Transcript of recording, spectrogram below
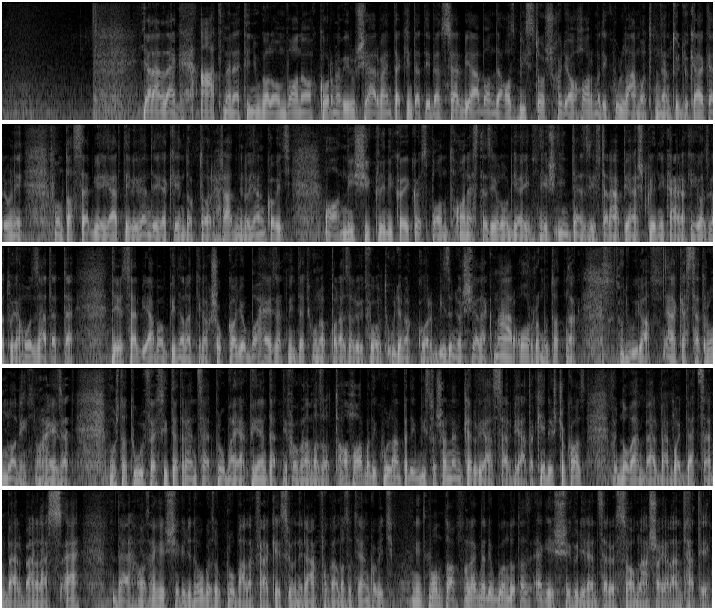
Jelenleg átmeneti nyugalom van a koronavírus járvány tekintetében Szerbiában, de az biztos, hogy a harmadik hullámot nem tudjuk elkerülni, mondta a szerbiai RTV vendégeként dr. Radmilo Jankovic. A Nisi Klinikai Központ anesteziológiai és intenzív terápiás klinikájának igazgatója hozzátette. Dél-Szerbiában pillanatnyilag sokkal jobb a helyzet, mint egy hónappal ezelőtt volt, ugyanakkor bizonyos jelek már arra mutatnak, hogy újra elkezdhet romlani a helyzet. Most a túlfeszített rendszert próbálják pihentetni fogalmazott. A harmadik hullám pedig biztosan nem kerüli el Szerbiát. A kérdés csak az, hogy novemberben vagy decemberben lesz-e, de az egészségügyi dolgozók próbálnak felkészülni rá, fogalmazott Jankovics. Mint mondta, a legnagyobb gondot az egészségügyi rendszer összeomlása jelentheti.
